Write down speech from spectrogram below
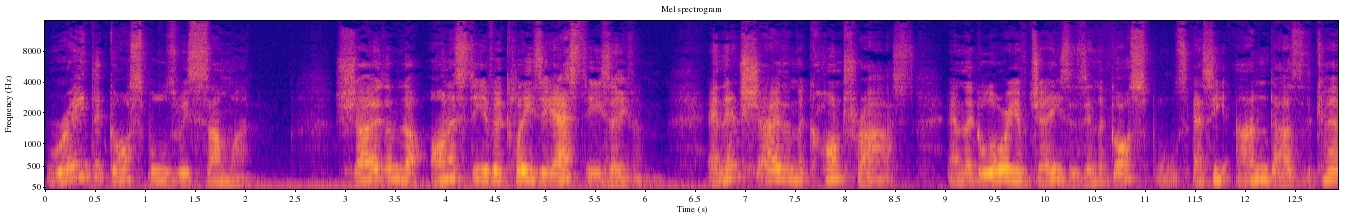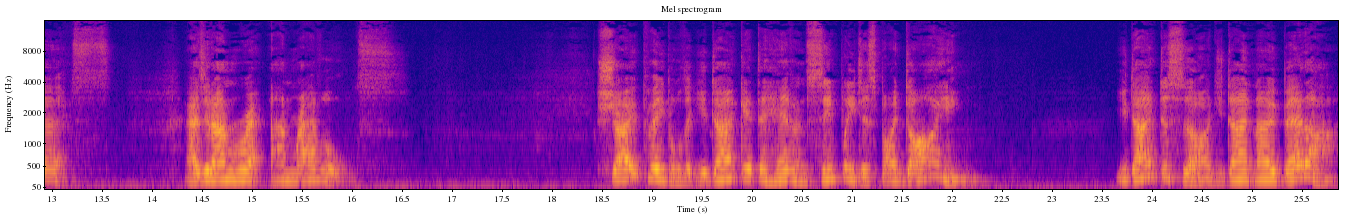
read the Gospels with someone, show them the honesty of Ecclesiastes, even, and then show them the contrast and the glory of Jesus in the Gospels as he undoes the curse, as it unra- unravels. Show people that you don't get to heaven simply just by dying. You don't decide, you don't know better.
